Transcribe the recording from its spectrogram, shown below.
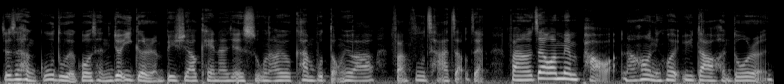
就是很孤独的过程，你就一个人必须要 K 那些书，然后又看不懂，又要反复查找，这样。反而在外面跑啊，然后你会遇到很多人，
